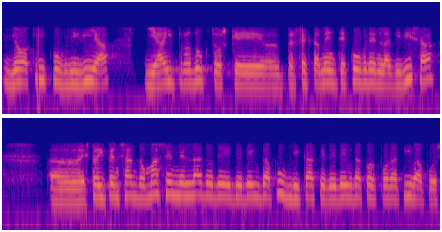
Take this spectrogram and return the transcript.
Yo aquí cubriría, y hay productos que eh, perfectamente cubren la divisa, eh, estoy pensando más en el lado de, deuda pública que de deuda corporativa, pues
